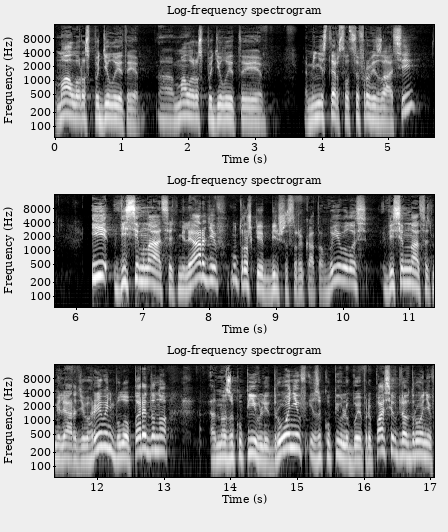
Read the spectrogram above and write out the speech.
мало розподілити, е, мало розподілити Міністерство цифровізації, і 18 мільярдів, ну трошки більше 40 там виявилось, 18 мільярдів гривень було передано е, на закупівлі дронів і закупівлю боєприпасів для дронів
